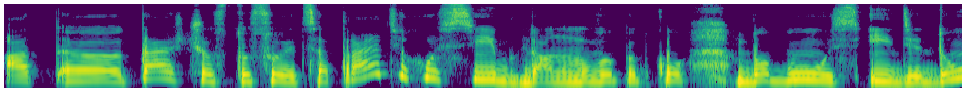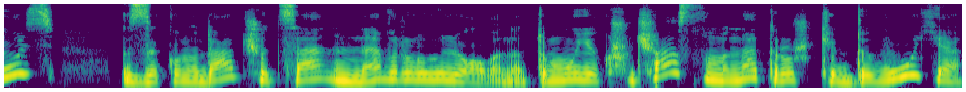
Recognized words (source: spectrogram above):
А е, те, що стосується третіх осіб, в даному випадку бабусь і дідусь. Законодавчо це не врегульовано. Тому, якщо чесно, мене трошки дивує,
